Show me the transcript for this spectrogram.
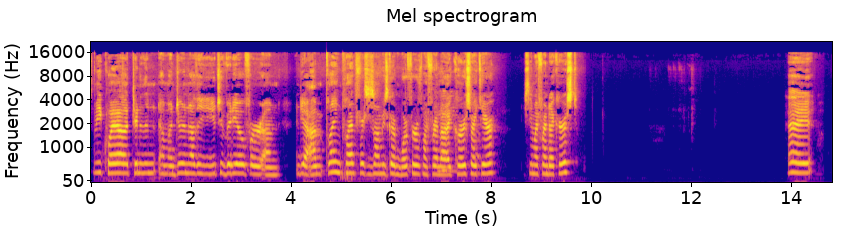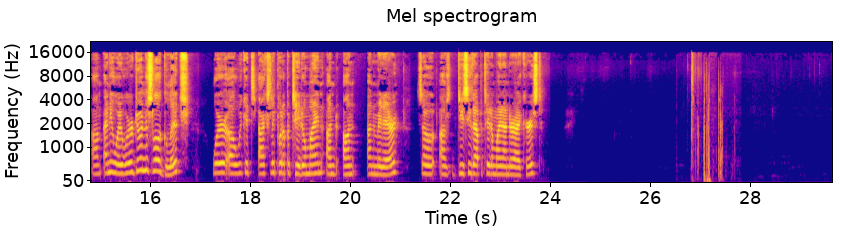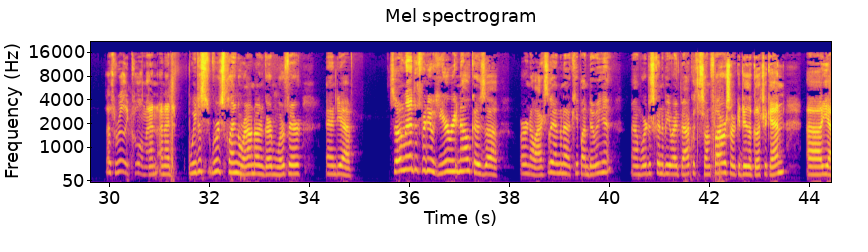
It's me, Quaya, tuning in. Um, I'm doing another YouTube video for, um, and yeah, I'm playing Plants vs. Zombies Garden Warfare with my friend I Cursed right here. You see my friend I Cursed? Hey, um, anyway, we are doing this little glitch where, uh, we could actually put a potato mine on, on, on midair. So, uh, do you see that potato mine under I Cursed? That's really cool, man. And I we just we're just playing around on Garden Warfare, and yeah. So I'm gonna end this video here right now, cause uh, or no, actually I'm gonna keep on doing it, and we're just gonna be right back with the sunflower, so we can do the glitch again. Uh, yeah.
